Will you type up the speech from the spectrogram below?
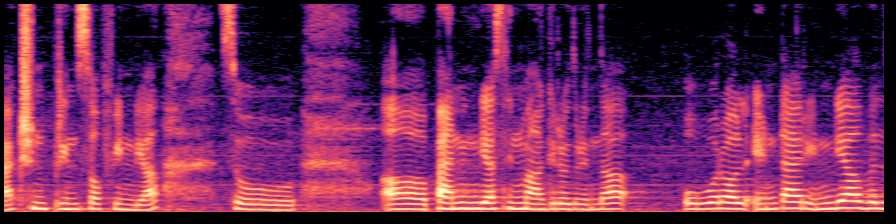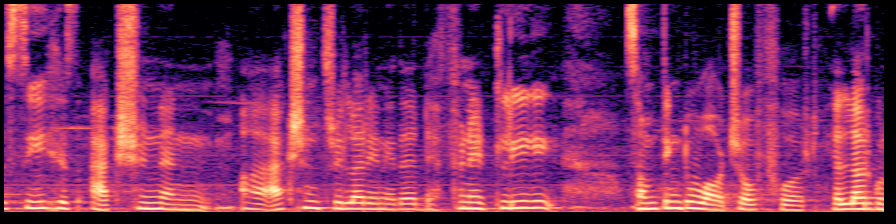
action prince of India so pan India cinema ಆಗಿರೋದ್ರಿಂದ over all entire India will see his action and action thriller ಏನಿದೆ definitely something to watch of for ಎಲ್ಲರಿಗೂ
